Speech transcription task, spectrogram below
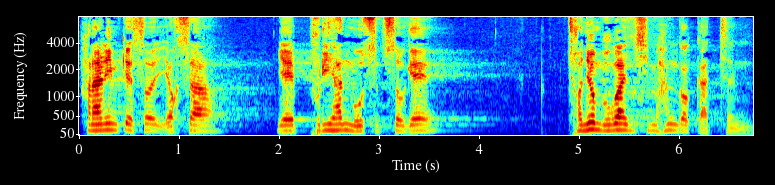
하나님께서 역사의 불의한 모습 속에 전혀 무관심한 것 같은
